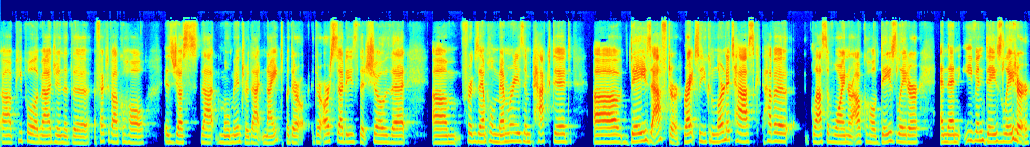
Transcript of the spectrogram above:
uh, people imagine that the effect of alcohol is just that moment or that night, but there there are studies that show that, um, for example, memory is impacted uh, days after, right? So you can learn a task, have a glass of wine or alcohol days later, and then even days later,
